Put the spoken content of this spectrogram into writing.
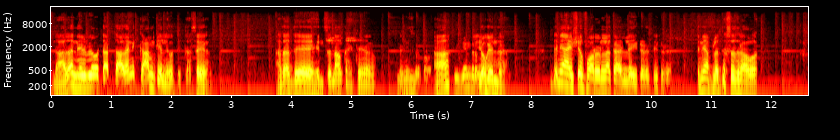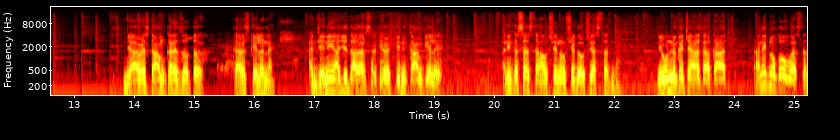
दादा. निर्भय दा, दादानी काम केले होते तसं आहे. आता ते ह्यांचं नाव काय ते? हा? योगेंद्र. त्यांनी आयुष्य फॉरेनला काढलं इकडं तिकडं. त्यांनी आपलं तसंच राहावं. ज्यावेळेस काम करायचं होतं त्यावेळेस केलं नाही. आणि ज्यांनी अजितदादांसारख्या व्यक्तींनी काम केलंय आणि कसं असतं हौशे नवशे गवशे असतात ना. निवडणुकीच्या का- काळात अनेक लोक उभे असतात.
